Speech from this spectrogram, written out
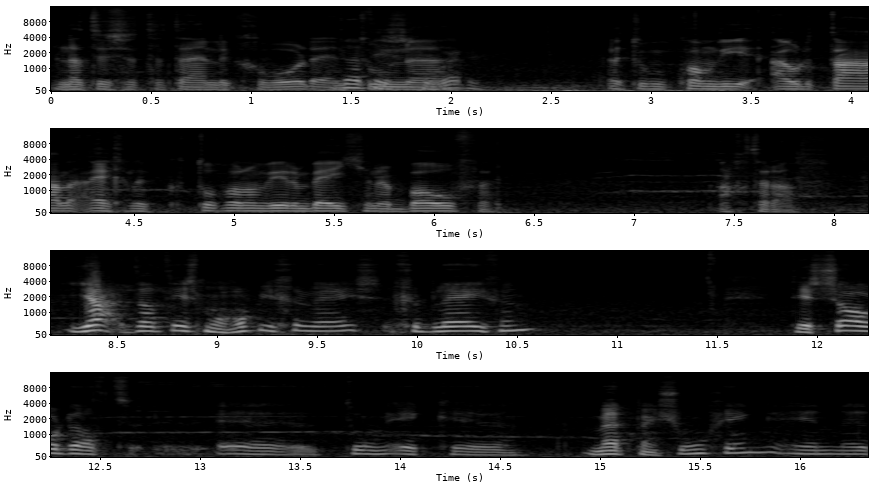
En dat is het uiteindelijk geworden. En dat toen, is geworden. Uh, toen kwam die oude talen eigenlijk toch wel weer een beetje naar boven. Achteraf. Ja, dat is mijn hobby geweest, gebleven. Het is zo dat uh, toen ik uh, met pensioen ging in uh,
